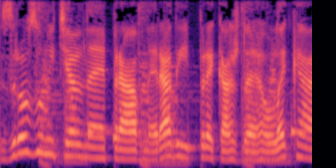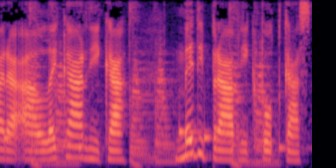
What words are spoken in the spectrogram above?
Zrozumiteľné právne rady pre každého lekára a lekárnika. Mediprávnik podcast.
